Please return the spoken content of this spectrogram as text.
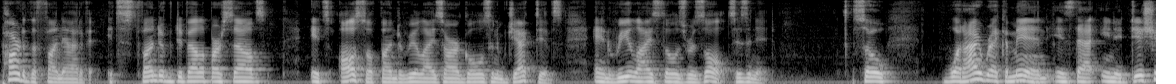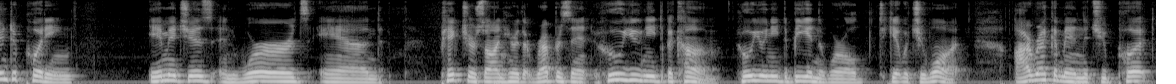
part of the fun out of it. It's fun to develop ourselves. It's also fun to realize our goals and objectives and realize those results, isn't it? So, what I recommend is that in addition to putting images and words and pictures on here that represent who you need to become, who you need to be in the world to get what you want, I recommend that you put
